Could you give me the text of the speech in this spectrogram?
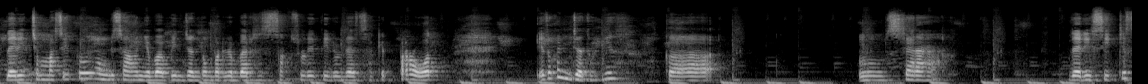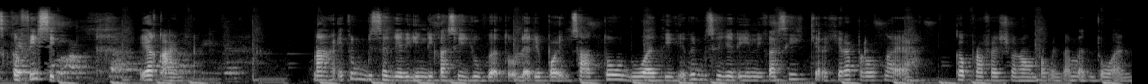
dari cemas itu yang bisa menyebabkan jantung berdebar sesak sulit tidur dan sakit perut itu kan jatuhnya ke mm, secara dari psikis ke fisik. Ya kan? Nah itu bisa jadi indikasi juga tuh dari poin 1, 2, 3 itu bisa jadi indikasi kira-kira perlu nggak ya? Ke profesional untuk minta bantuan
